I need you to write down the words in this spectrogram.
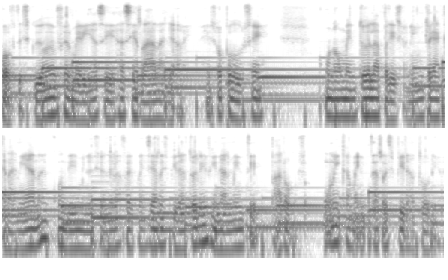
por descuido de enfermería se deja cerrada la llave. Eso produce un aumento de la presión intracraneana con disminución de la frecuencia respiratoria y finalmente paro únicamente respiratorio.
